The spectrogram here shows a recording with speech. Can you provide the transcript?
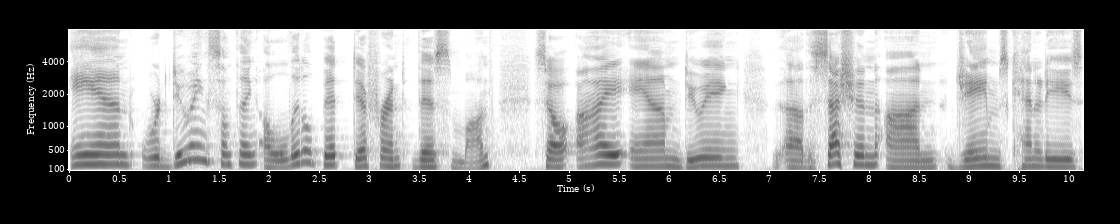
And we're doing something a little bit different this month. So, I am doing uh, the session on James Kennedy's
